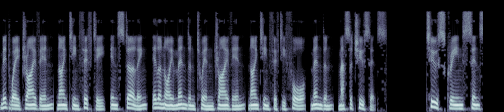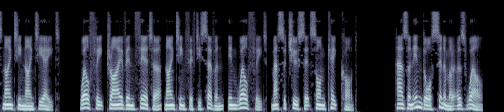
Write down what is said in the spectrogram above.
Midway Drive-In 1950 in Sterling, Illinois Mendon Twin Drive-In 1954 Mendon, Massachusetts Two screens since 1998. Wellfleet Drive-In Theatre 1957, in Wellfleet, Massachusetts on Cape Cod. Has an indoor cinema as well.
